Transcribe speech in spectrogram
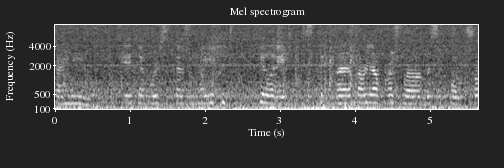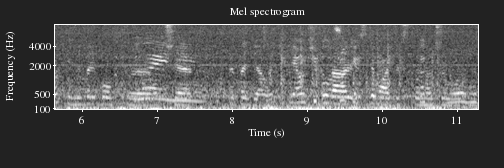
конину. я тебе больше скажу, мы филей. Это я просто до сих пор в шоке. Не дай бог э, Ой, вообще не. это делать. Я вообще была в Это шоке. издевательство Как над животным.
